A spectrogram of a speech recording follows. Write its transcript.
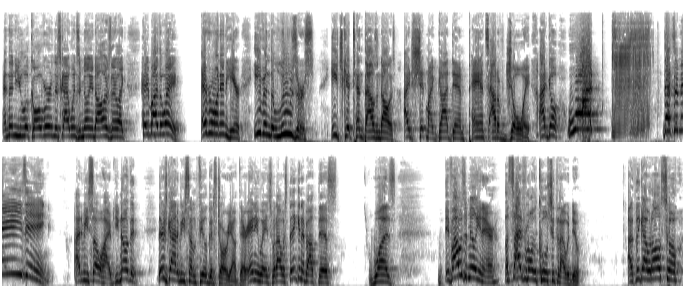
And then you look over and this guy wins a million dollars and they're like, hey, by the way, everyone in here, even the losers, each get $10,000. I'd shit my goddamn pants out of joy. I'd go, what? That's amazing. I'd be so hyped. You know that there's got to be some feel good story out there. Anyways, what I was thinking about this was if I was a millionaire, aside from all the cool shit that I would do, I think I would also.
